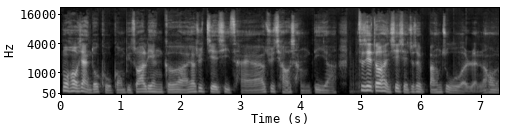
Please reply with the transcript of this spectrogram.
幕后下很多苦功，比如说要练歌啊，要去借器材啊，要去敲场地啊，这些都很谢谢，就是帮助我的人。然后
